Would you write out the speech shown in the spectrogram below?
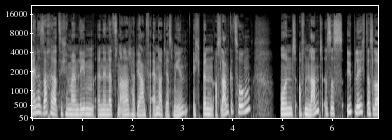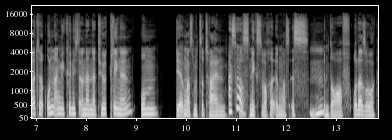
Eine Sache hat sich in meinem Leben in den letzten anderthalb Jahren verändert, Jasmin. Ich bin aufs Land gezogen und auf dem Land ist es üblich, dass Leute unangekündigt an deiner Tür klingeln, um dir irgendwas mitzuteilen, so. dass nächste Woche irgendwas ist Mhm. im Dorf oder so.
